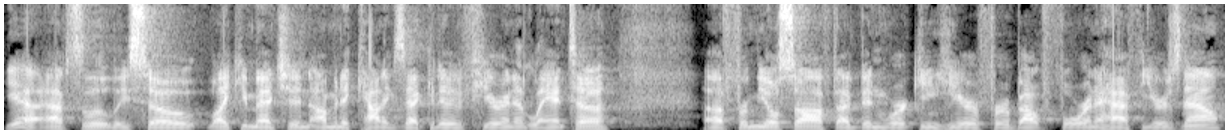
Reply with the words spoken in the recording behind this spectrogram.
Yeah, absolutely. So, like you mentioned, I'm an account executive here in Atlanta uh, for MuleSoft. I've been working here for about four and a half years now.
